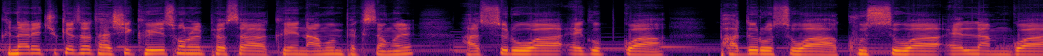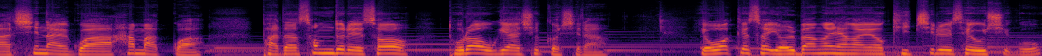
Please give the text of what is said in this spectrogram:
그날에 주께서 다시 그의 손을 펴사 그의 남은 백성을 아수르와 애굽과 바드로스와 구스와 엘람과 시날과 하맛과 바다 섬들에서 돌아오게 하실 것이라. 여호와께서 열방을 향하여 기치를 세우시고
